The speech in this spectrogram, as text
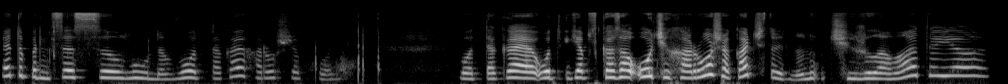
Это принцесса Луна. Вот такая хорошая пони. Вот такая, вот я бы сказала, очень хорошая, качественная, ну, тяжеловатая,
